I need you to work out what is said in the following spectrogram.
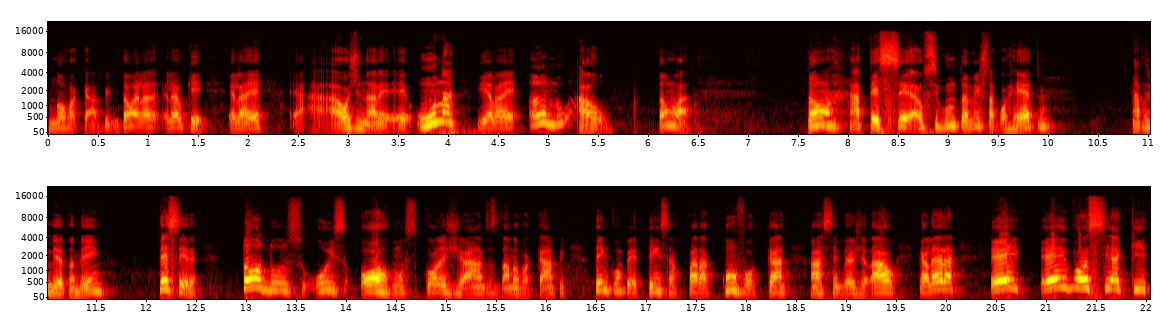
Nova CAP. Então, ela, ela é o quê? Ela é, a, a ordinária é una e ela é anual. Então, lá. Então, a terceira, o segundo também está correto. A primeira também. Terceira, todos os órgãos colegiados da Nova Cap têm competência para convocar a Assembleia Geral. Galera, ei, ei você aqui,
